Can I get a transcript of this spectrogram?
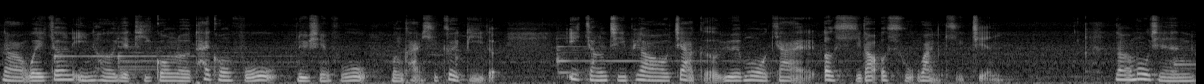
那维珍银河也提供了太空服务、旅行服务，门槛是最低的，一张机票价格约莫在二十到二十五万之间。那目前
